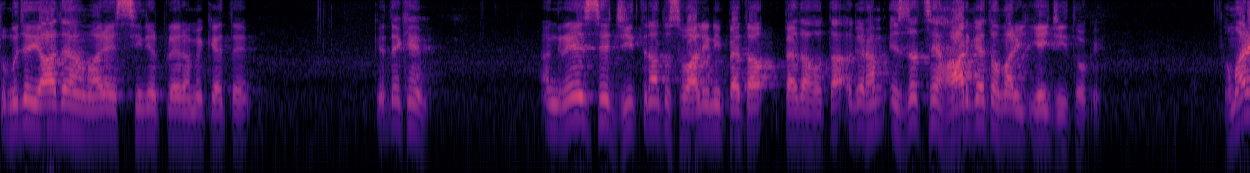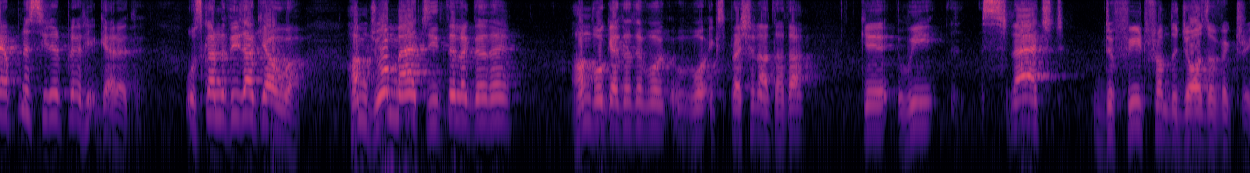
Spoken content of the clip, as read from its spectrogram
तो मुझे याद है हमारे सीनियर प्लेयर हमें कहते हैं कि देखें, अंग्रेज़ से जीतना तो सवाल ही नहीं पैदा पैदा होता। अगर हम इज़्ज़त से हार गए तो हमारी यही जीत होगी। हमारे अपने सीनियर प्लेयर ही कह रहे थे। उसका नतीजा क्या हुआ? हम जो मैच जीतने लगते थे, हम वो कहते थे, वो वो एक्सप्रेशन आता था कि we snatched defeat from the jaws of victory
